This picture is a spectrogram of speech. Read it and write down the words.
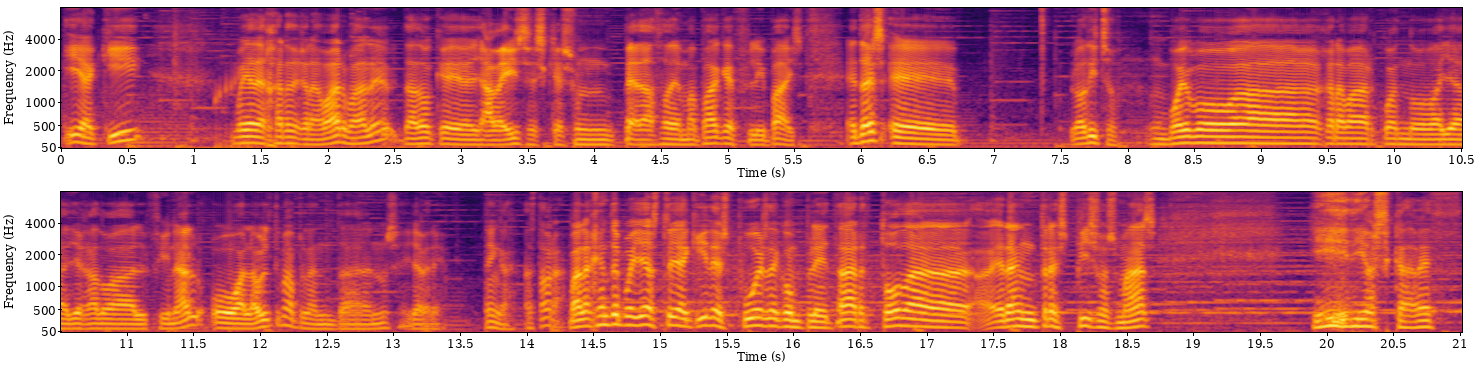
Y aquí voy a dejar de grabar, ¿vale? Dado que ya veis, es que es un pedazo de mapa que flipáis. Entonces, eh, lo dicho, vuelvo a grabar cuando haya llegado al final o a la última planta, no sé, ya veré. Venga, hasta ahora. Vale, gente, pues ya estoy aquí después de completar toda... Eran tres pisos más. Y Dios, cada vez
